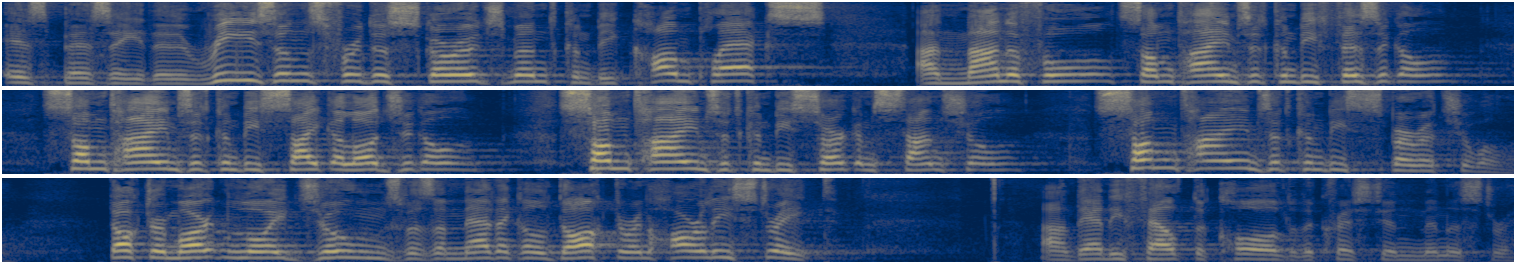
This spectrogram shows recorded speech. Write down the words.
is busy. The reasons for discouragement can be complex and manifold. Sometimes it can be physical. Sometimes it can be psychological. Sometimes it can be circumstantial. Sometimes it can be spiritual. Dr. Martyn Lloyd-Jones was a medical doctor in Harley Street. And then he felt the call to the Christian ministry.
